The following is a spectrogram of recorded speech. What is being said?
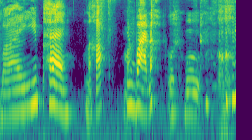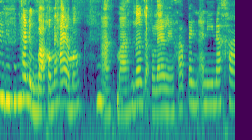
ไม่แพงนะคะหนึ่งบาทอะเอ้ยเบอร์ถ้าหนึ่งบาทเขาไม่ให้หรอมั้งอะมาเริ่มจากแรกเลยนะคะเป็นอันนี้นะคะ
